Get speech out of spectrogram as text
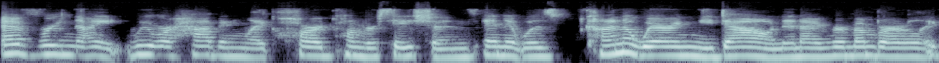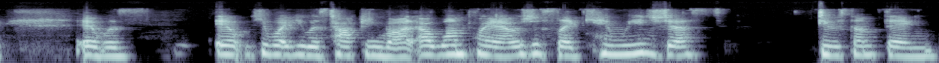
every night we were having like hard conversations and it was kind of wearing me down and i remember like it was it what he was talking about. At one point i was just like can we just do something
